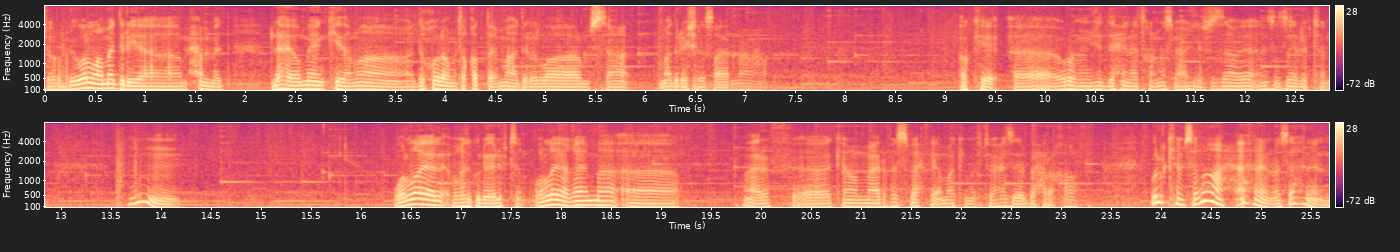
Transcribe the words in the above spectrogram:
وحش ربي والله ما أدري يا محمد لها يومين كذا ما دخولها متقطع ما أدري الله المستعان. ما أدري إيش اللي صاير معها أوكي آه وربع من جدة حين أدخل المسبح أجلس في الزاوية أنزل زي ليبتون. مم. والله يا بغيت أقول يا ليبتون. والله يا غيمة آه ما أعرف آه كمان ما أعرف أسبح في أماكن مفتوحة زي البحر أخاف. ولكم سماح. أهلا وسهلا.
